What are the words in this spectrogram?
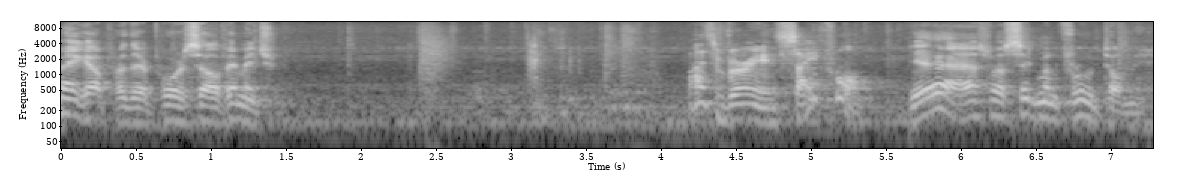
make up for their poor self-image. That's very insightful. Yeah, that's what Sigmund Freud told me.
